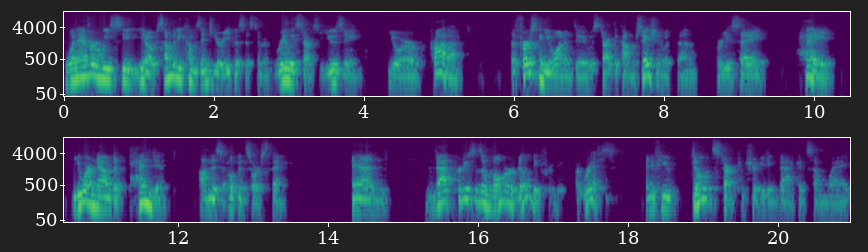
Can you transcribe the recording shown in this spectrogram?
whenever we see, you know, somebody comes into your ecosystem and really starts using your product, the first thing you want to do is start the conversation with them where you say, hey, you are now dependent on this open source thing. And that produces a vulnerability for you, a risk. And if you don't start contributing back in some way,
